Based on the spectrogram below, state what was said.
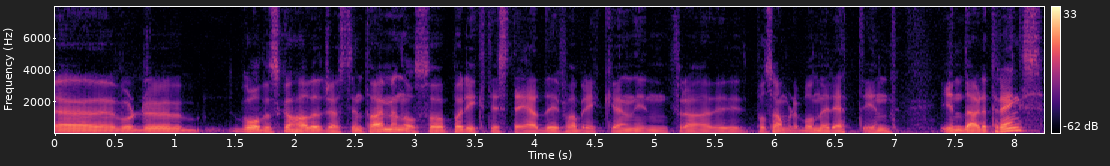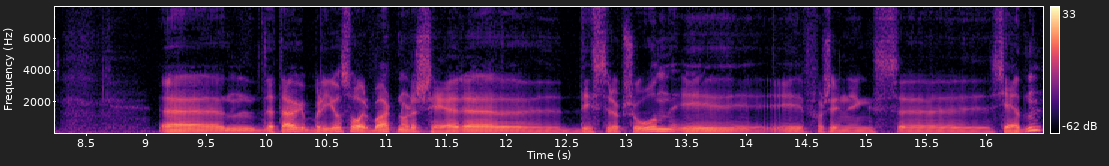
Uh, hvor du både skal ha det just in time, men også på riktig sted i fabrikken, fra, på samlebåndet, rett inn, inn der det trengs. Uh, dette blir jo sårbart når det skjer uh, disrupsjon i, i forsyningskjeden.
